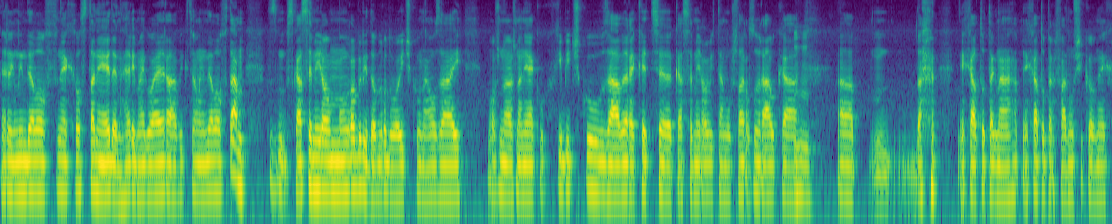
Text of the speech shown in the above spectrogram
Harry Lindelof, nech ostane jeden, Harry Maguire a Victor Lindelof. Tam s, s Casemirom urobili dobrú dvojičku naozaj, možno až na nejakú chybičku v závere, keď Casemirovi tam ušla rozhrávka. Mm-hmm. A, nechal to tak na, nechal to pre fanúšikov, nech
